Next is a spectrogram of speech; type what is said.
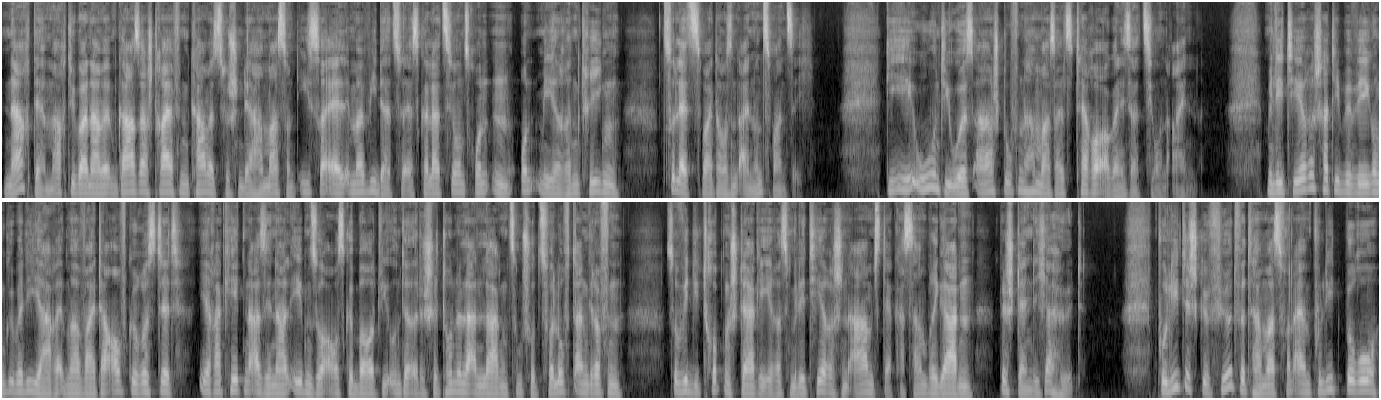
Nach der Machtübernahme im Gazastreifen kam es zwischen der Hamas und Israel immer wieder zu Eskalationsrunden und mehreren Kriegen, zuletzt 2021. Die EU und die USA stufen Hamas als Terrororganisation ein. Militärisch hat die Bewegung über die Jahre immer weiter aufgerüstet, ihr Raketenarsenal ebenso ausgebaut wie unterirdische Tunnelanlagen zum Schutz vor Luftangriffen sowie die Truppenstärke ihres militärischen Arms, der Qassam-Brigaden, beständig erhöht. Politisch geführt wird Hamas von einem Politbüro,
